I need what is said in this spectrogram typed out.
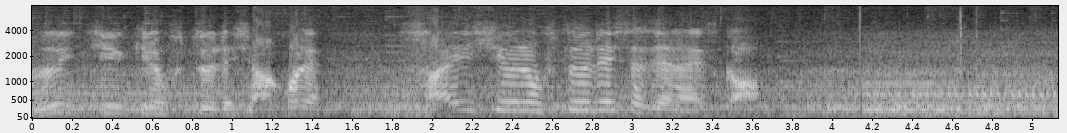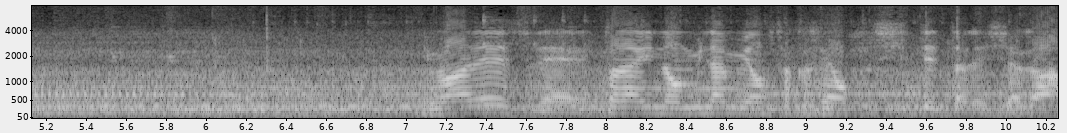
古市行きの普通列車。あこれ最終の普通列車じゃないですか。今ですね隣の南大阪線を走ってた列車が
